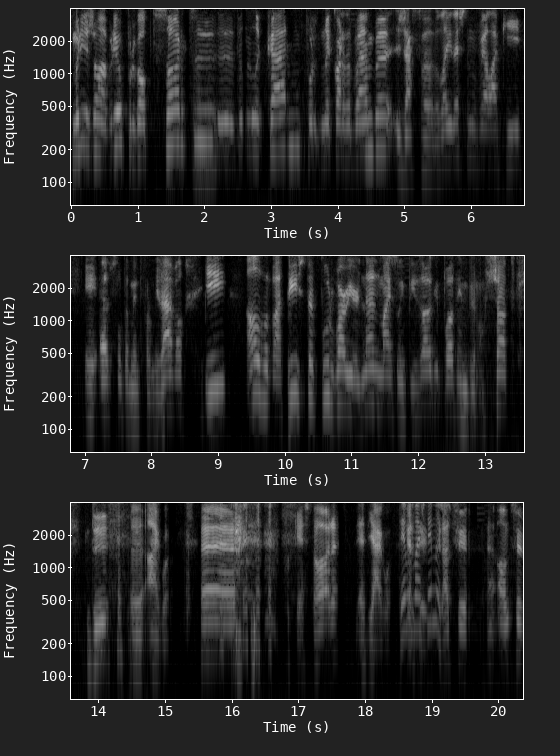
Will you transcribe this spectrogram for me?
Maria João Abreu por Golpe de Sorte. Uhum. Uh, Danila Carmo por Na Corda Bamba. Já falei desta novela aqui, é absolutamente formidável. E Alba Batista por Warrior Nun, mais um episódio. Podem beber um shot de uh, água. Uh, porque esta hora é de água. Temos Quer mais dizer, temas? Há de ser, onde ser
